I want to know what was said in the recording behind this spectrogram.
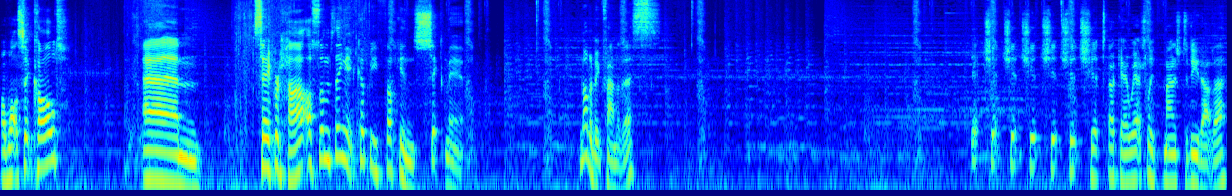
Or what's it called? Um... Sacred Heart or something, it could be fucking sick, mate. Not a big fan of this. Shit, shit, shit, shit, shit, shit, shit. Okay, we actually managed to do that there.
